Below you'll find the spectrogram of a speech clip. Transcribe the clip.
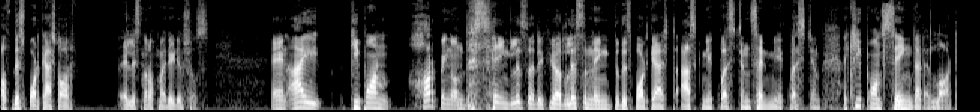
of this podcast or a listener of my radio shows. And I keep on harping on this, saying, listen, if you are listening to this podcast, ask me a question, send me a question. I keep on saying that a lot.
